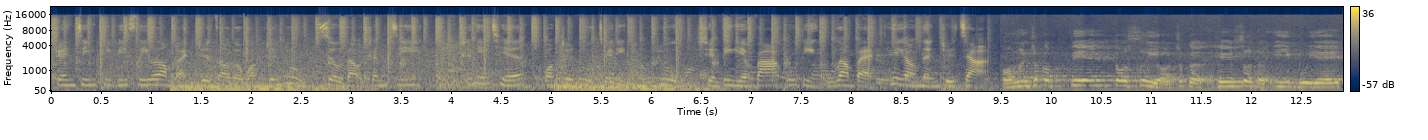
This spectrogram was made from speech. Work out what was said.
专精 PVC 浪板制造的王真路嗅到商机。十年前，王真路决定投入，选定研发屋顶无浪板太阳能支架。我们这个边都是有这个黑色的 EVA，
